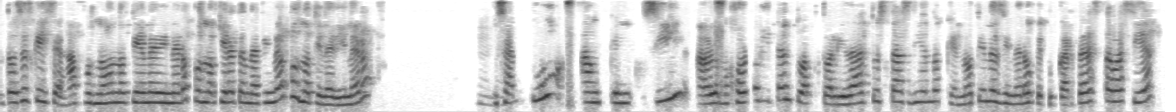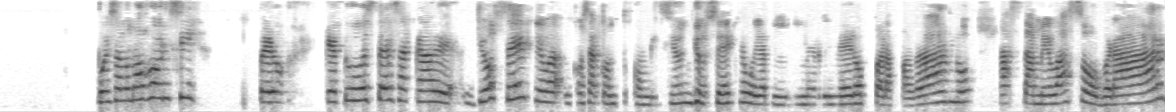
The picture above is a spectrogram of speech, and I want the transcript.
Entonces, ¿qué dice? Ah, pues no, no tiene dinero, pues no quiere tener dinero, pues no tiene dinero. O sea, tú, aunque sí, a lo mejor ahorita en tu actualidad tú estás viendo que no tienes dinero, que tu cartera está vacía, pues a lo mejor sí, pero que tú estés acá de, yo sé que va, o sea, con tu convicción, yo sé que voy a tener dinero para pagarlo, hasta me va a sobrar.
